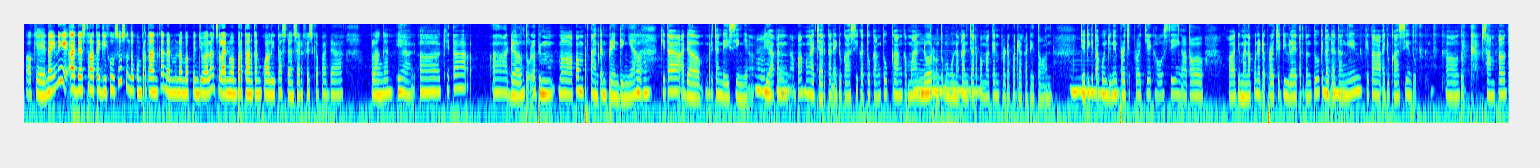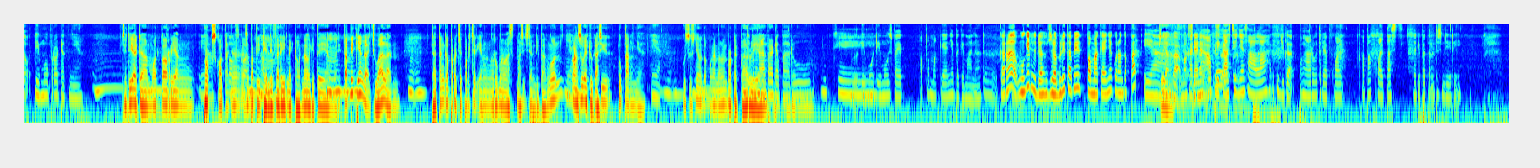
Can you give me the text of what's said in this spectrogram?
Oke, nah ini ada strategi khusus untuk mempertahankan dan menambah penjualan selain mempertahankan kualitas dan servis kepada pelanggan. Iya, eh, kita eh, ada untuk lebih me- apa, mempertahankan brandingnya. Heeh. Kita ada merchandising ya. Dia akan apa mengajarkan edukasi ke tukang-tukang, ke mandor untuk menggunakan cara pemakaian produk-produk Aditon. Jadi kita kunjungi project-project housing atau eh, di mana pun ada project di wilayah tertentu kita datangin, kita edukasi untuk eh, untuk sampel untuk demo produknya. Jadi ada motor yang Ya, box kotaknya box kot- seperti Nah. delivery McDonald gitu ya, Mbak Di. Tapi dia nggak jualan. Mm-mm. Datang ke project-project yang rumah mas- masih sedang dibangun, Iya. langsung edukasi tukangnya, Iya. khususnya untuk pengenalan produk baru untuk ya. pengenalan produk baru, Oke. untuk demo-demo supaya pemakaiannya bagaimana. Karena mungkin sudah sudah beli tapi pemakaiannya kurang tepat. Iya. Ya, nggak maksimal Kadang juga. aplikasinya salah itu juga pengaruh terhadap kual, apa kualitas dari baton itu sendiri.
